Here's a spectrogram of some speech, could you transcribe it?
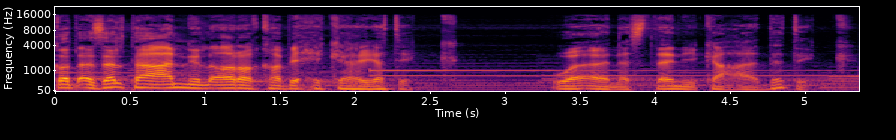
قد أزلت عني الأرق بحكايتك وآنستني كعادتك.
